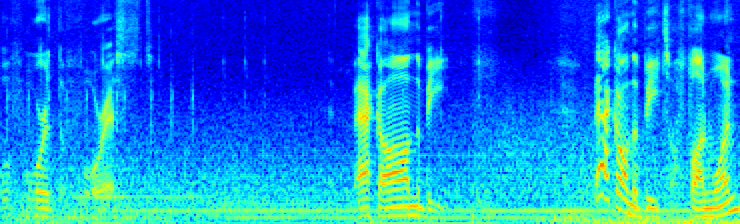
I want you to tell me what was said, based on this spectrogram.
Wolfward the Forest, and back on the beat. Back on the beat's a fun one,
